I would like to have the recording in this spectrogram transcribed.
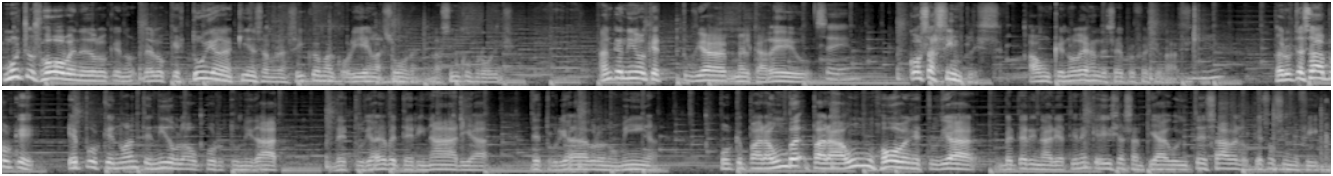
muchos jóvenes de los que, de los que estudian aquí en San Francisco de Macorís, en la zona, en las cinco provincias, han tenido que estudiar mercadeo, cosas simples, aunque no dejan de ser profesionales. Pero usted sabe por qué es porque no han tenido la oportunidad de estudiar veterinaria, de estudiar agronomía. Porque para un, para un joven estudiar veterinaria tiene que irse a Santiago y usted sabe lo que eso significa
